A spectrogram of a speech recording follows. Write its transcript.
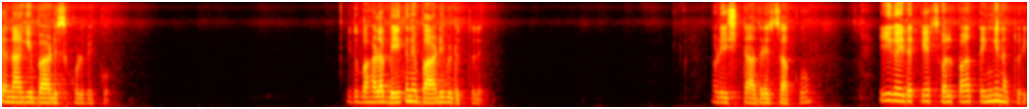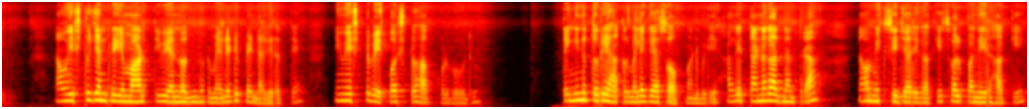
ಚೆನ್ನಾಗಿ ಬಾಡಿಸಿಕೊಳ್ಬೇಕು. ಇದು ಬಹಳ ಬೇಗನೆ ಬಾಡಿ ಬಿಡುತ್ತದೆ ನೋಡಿ, ಇಷ್ಟ ಆದರೆ ಸಾಕು. ಈಗ ಇದಕ್ಕೆ ಸ್ವಲ್ಪ ತೆಂಗಿನ ತುರಿ. ನಾವು ಎಷ್ಟು ಜನರಿಗೆ ಮಾಡ್ತೀವಿ ಅನ್ನೋದ್ರ ಮೇಲೆ ಡಿಪೆಂಡ್ ಆಗಿರುತ್ತೆ. ನೀವು ಎಷ್ಟು ಬೇಕೋ ಅಷ್ಟು ಹಾಕ್ಕೊಳ್ಬೋದು. ತೆಂಗಿನ ತುರಿ ಹಾಕಿದ ಮೇಲೆ ಗ್ಯಾಸ್ ಆಫ್ ಮಾಡಿಬಿಡಿ. ಹಾಗೆ ತಣ್ಣಗಾದ ನಂತರ ನಾವು ಮಿಕ್ಸಿ ಜಾರಿಗೆ ಹಾಕಿ ಸ್ವಲ್ಪ ನೀರು ಹಾಕಿ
